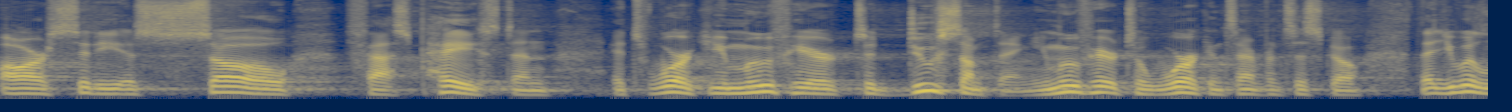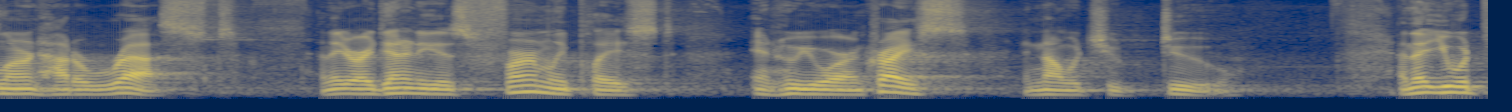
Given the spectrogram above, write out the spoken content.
our city is so fast paced and it's work, you move here to do something. You move here to work in San Francisco, that you would learn how to rest and that your identity is firmly placed in who you are in Christ and not what you do. And that you would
